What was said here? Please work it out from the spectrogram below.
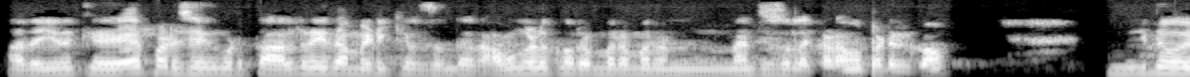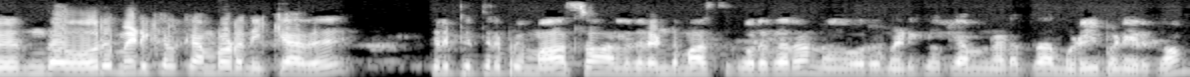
அதை இதுக்கு ஏற்பாடு செய்து கொடுத்த அல்ரைதா மெடிக்கல் சென்டர் அவங்களுக்கும் ரொம்ப ரொம்ப நன்- நன்றி சொல்ல கடமைப்பட்டிருக்கோம். இது இந்த ஒரு மெடிக்கல் கேம்போட நிற்காது திருப்பி திருப்பி மாதம் அல்லது ரெண்டு மாதத்துக்கு ஒரு தடவை நாங்கள் ஒரு மெடிக்கல் கேம்ப் நடத்த முடிவு பண்ணியிருக்கோம்.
